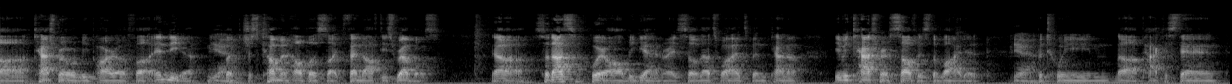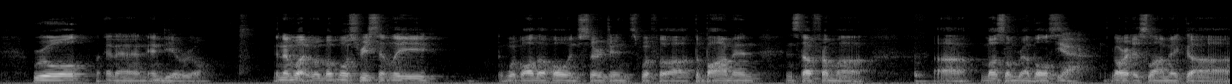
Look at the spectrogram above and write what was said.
uh, Kashmir would be part of uh, India, Yeah. but just come and help us like fend off these rebels. Uh, so that's where it all began, right? So that's why it's been kind of even Kashmir itself is divided yeah. between uh, Pakistan rule and then India rule, and then what? Most recently, with all the whole insurgents, with uh, the bombing and stuff from uh, uh, Muslim rebels, Yeah. or Islamic uh,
